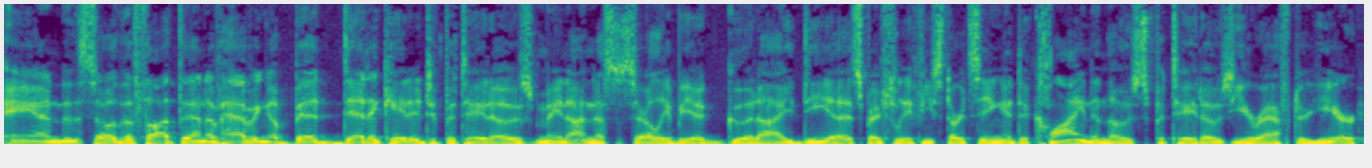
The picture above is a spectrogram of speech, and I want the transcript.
And so the thought then of having a bed dedicated to potatoes may not necessarily be a good idea, especially if you start seeing a decline in those potatoes year after year.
